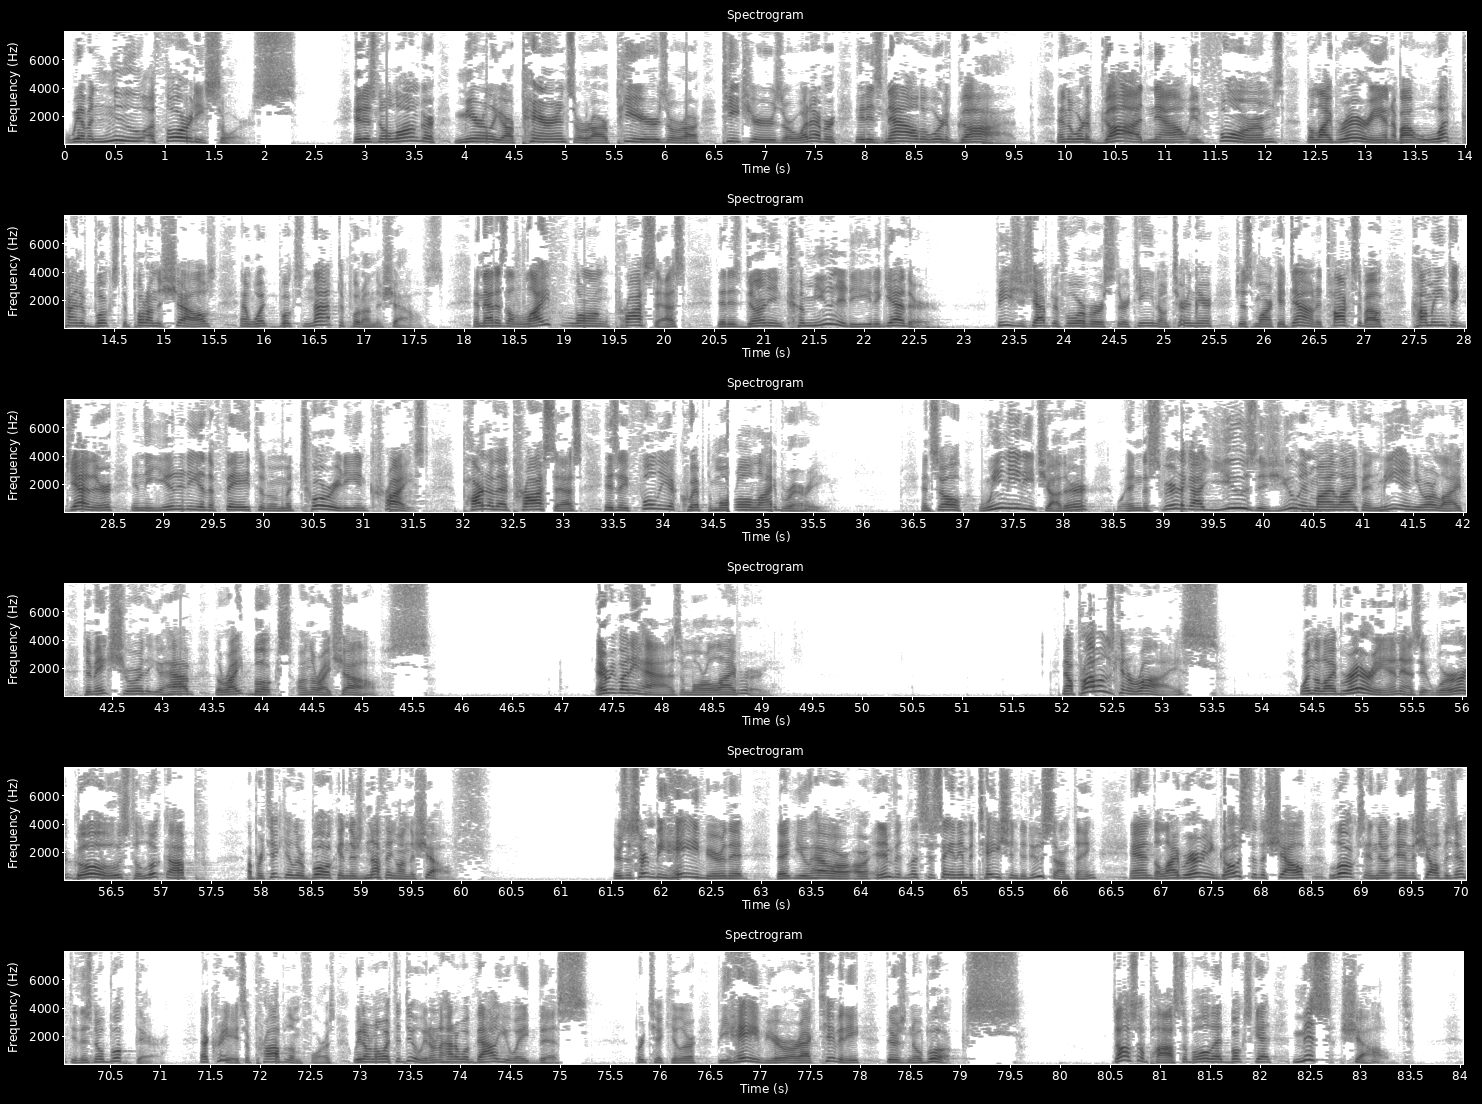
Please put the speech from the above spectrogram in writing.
We have a new authority source. It is no longer merely our parents or our peers or our teachers or whatever. It is now the Word of God. And the Word of God now informs the librarian about what kind of books to put on the shelves and what books not to put on the shelves. And that is a lifelong process that is done in community together. Ephesians chapter 4, verse 13. Don't turn there, just mark it down. It talks about coming together in the unity of the faith to the maturity in Christ. Part of that process is a fully equipped moral library. And so we need each other, and the Spirit of God uses you in my life and me in your life to make sure that you have the right books on the right shelves. Everybody has a moral library. Now, problems can arise when the librarian, as it were, goes to look up a particular book and there's nothing on the shelf. There's a certain behavior that, that you have, or, or inv- let's just say an invitation to do something, and the librarian goes to the shelf, looks, and the, and the shelf is empty. There's no book there. That creates a problem for us. We don't know what to do. We don't know how to evaluate this particular behavior or activity. There's no books. It's also possible that books get misshelved.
